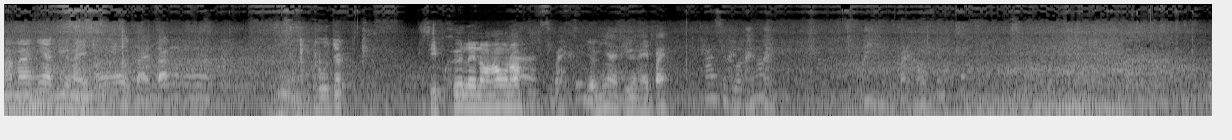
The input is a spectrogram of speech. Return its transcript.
มามาเนี่ยถือให้โอ้ตายตายดูจัก สิบขึ้นเลยเนาะเฮาเนาะไปเดี๋ยวเนี่ยถือให้ไปข้างสะดวกไปเนาะไปไปเฮาโอ้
